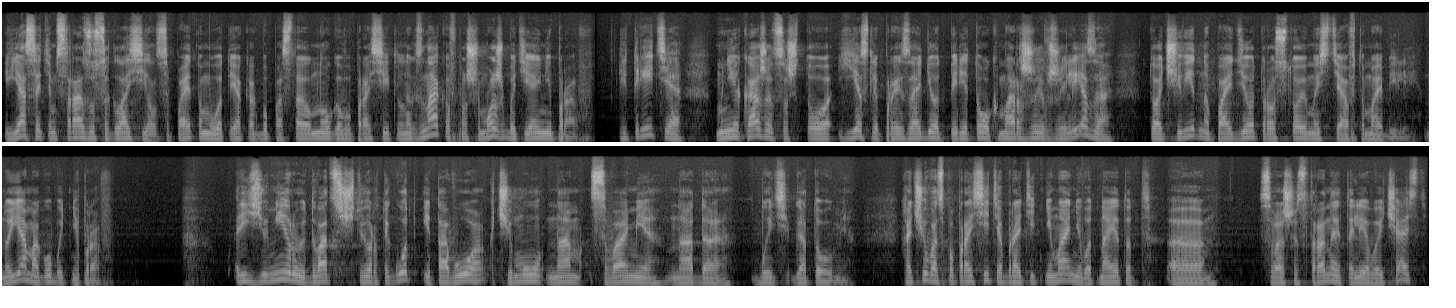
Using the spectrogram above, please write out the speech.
и я с этим сразу согласился. Поэтому вот я как бы поставил много вопросительных знаков, потому что, может быть, я и не прав. И третье, мне кажется, что если произойдет переток маржи в железо, то, очевидно, пойдет рост стоимости автомобилей. Но я могу быть неправ резюмирую 24 год и того, к чему нам с вами надо быть готовыми. Хочу вас попросить обратить внимание вот на этот, э, с вашей стороны, это левая часть.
